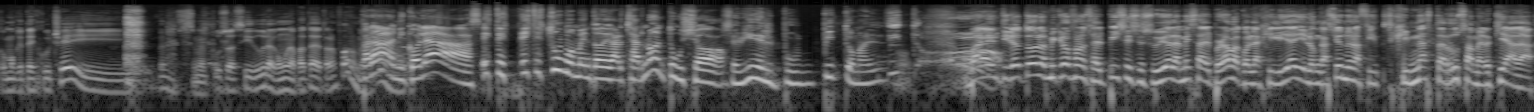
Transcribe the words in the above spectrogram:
Como que te escuché y bueno, se me puso así dura como una pata de Transformers. Pará, Nicolás. Este, este es tu momento de garchar, no el tuyo. Se viene el pulpito maldito. Valen tiró todos los micrófonos al piso y se subió a la mesa del programa con la agilidad y elongación de una gimnasta rusa merqueada.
